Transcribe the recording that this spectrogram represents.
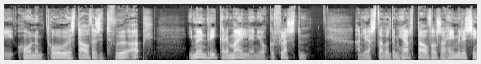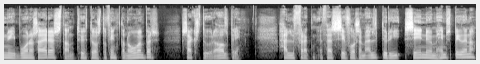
Í honum tóguðist á þessi tvö öll í mun ríkari mæli en í okkur flestum. Hann lést af völdum hjarta áfalls á heimili sínu í Buenos Aires þann 25. november, 60 að aldri. Helfregn þessi fór sem eldur í sinu um heimsbyggðina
